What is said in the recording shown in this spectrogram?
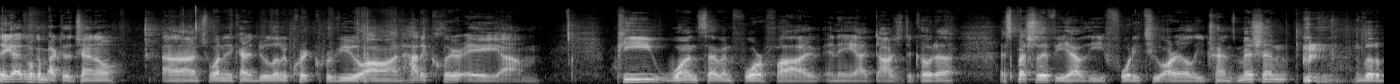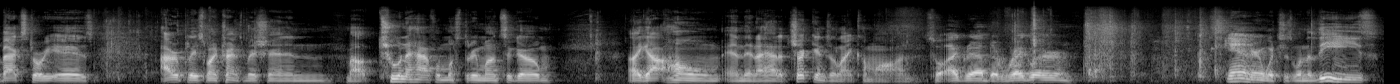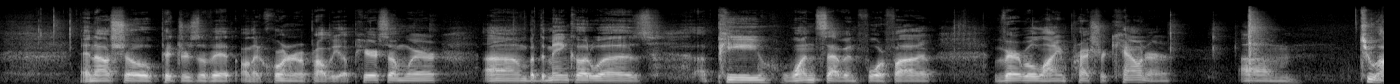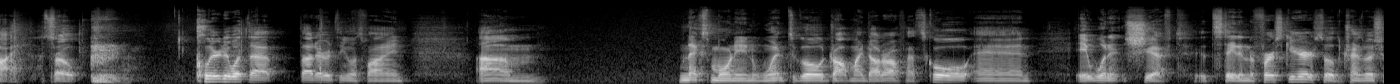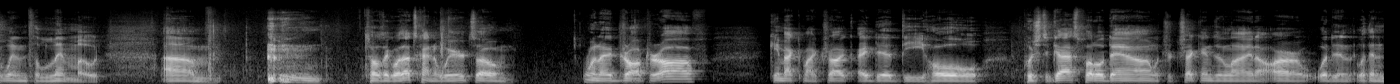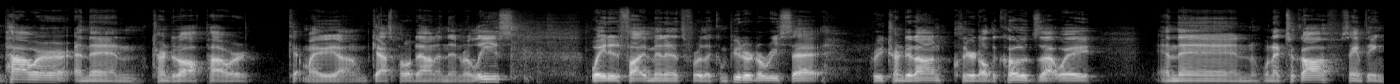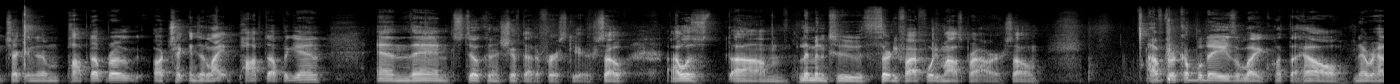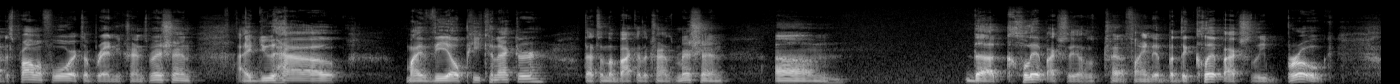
Hey guys, welcome back to the channel. I uh, just wanted to kind of do a little quick review on how to clear a um, P1745 in a uh, Dodge Dakota, especially if you have the 42 RLE transmission. a little backstory is I replaced my transmission about two and a half, almost three months ago. I got home and then I had a check engine light come on. So I grabbed a regular scanner, which is one of these, and I'll show pictures of it on the corner probably up here somewhere. Um, but the main code was P1745 variable line pressure counter um, too high. So cleared it with that thought everything was fine. Um, next morning went to go drop my daughter off at school and it wouldn't shift. It stayed in the first gear so the transmission went into limp mode. Um, so I was like, well, that's kind of weird. So when I dropped her off, came back to my truck, I did the whole push the gas pedal down with your check engine light or within, within power and then turned it off power, kept my um, gas pedal down and then release. Waited five minutes for the computer to reset, returned it on, cleared all the codes that way. And then when I took off, same thing, check engine popped up, or check engine light popped up again and then still couldn't shift out of first gear. So I was um, limited to 35, 40 miles per hour. So after a couple of days of like, what the hell, never had this problem before. It's a brand new transmission. I do have my VLP connector that's on the back of the transmission. Um, the clip actually, I was trying to find it, but the clip actually broke.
